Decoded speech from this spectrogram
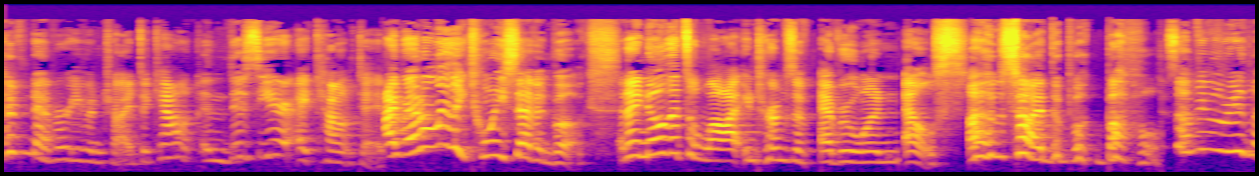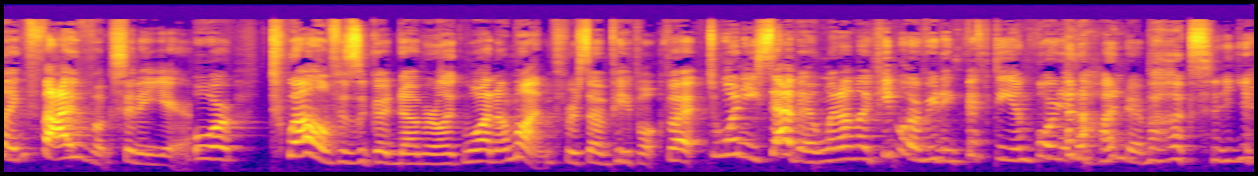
I've never even tried to count. And this year I counted. I read only like 27 books. And I know that's a lot in terms of everyone else outside the book bubble. Some people read like five books in a year or 12 is a good number, like one a month for some people. But 27, when I'm like, people are reading 50 and 40 and 100 books in a year.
